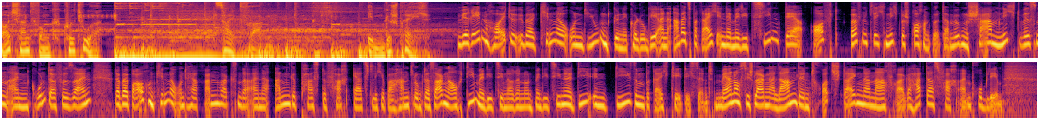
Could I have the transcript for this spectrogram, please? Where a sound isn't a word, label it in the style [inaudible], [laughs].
Deutschlandfunk Kultur. Zeitfragen. Im Gespräch. Wir reden heute über Kinder- und Jugendgynäkologie, ein Arbeitsbereich in der Medizin, der oft öffentlich nicht besprochen wird. Da mögen Scham, Nichtwissen ein Grund dafür sein. Dabei brauchen Kinder und Heranwachsende eine angepasste fachärztliche Behandlung. Das sagen auch die Medizinerinnen und Mediziner, die in diesem Bereich tätig sind. Mehr noch, sie schlagen Alarm, denn trotz steigender Nachfrage hat das Fach ein Problem.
